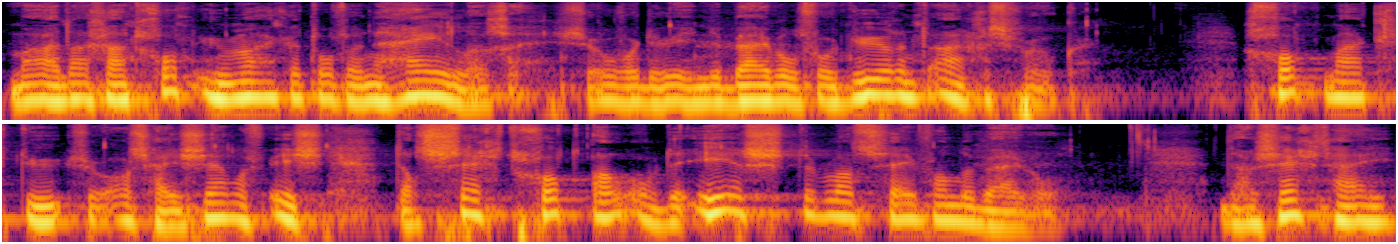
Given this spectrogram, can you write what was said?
Maar dan gaat God u maken tot een heilige. Zo worden we in de Bijbel voortdurend aangesproken. God maakt u zoals Hij zelf is. Dat zegt God al op de eerste bladzij van de Bijbel. Daar zegt Hij,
